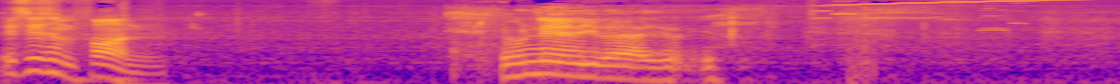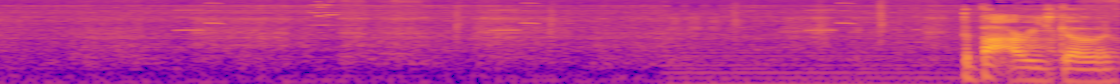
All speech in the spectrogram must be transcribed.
This isn't fun. You're nearly there. You're, you're... The battery's going.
